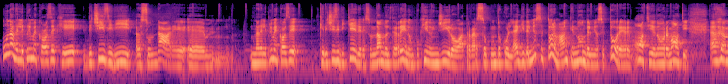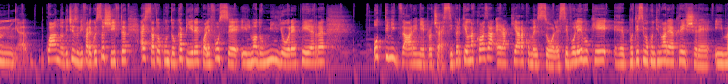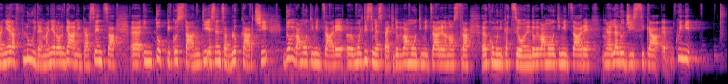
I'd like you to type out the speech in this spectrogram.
Una delle prime cose che decisi di eh, sondare, ehm, una delle prime cose che decisi di chiedere sondando il terreno un pochino in giro attraverso appunto colleghi del mio settore ma anche non del mio settore, remoti e non remoti, ehm, quando ho deciso di fare questo shift è stato appunto capire quale fosse il modo migliore per ottimizzare i miei processi perché una cosa era chiara come il sole, se volevo che eh, potessimo continuare a crescere in maniera fluida, in maniera organica, senza eh, intoppi costanti e senza bloccarci, dovevamo ottimizzare eh, moltissimi aspetti, dovevamo ottimizzare la nostra eh, comunicazione, dovevamo ottimizzare eh, la logistica, eh, quindi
